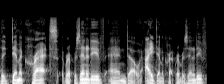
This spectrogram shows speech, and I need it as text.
the Democrat representative and uh, a Democrat representative.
